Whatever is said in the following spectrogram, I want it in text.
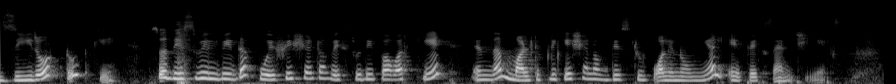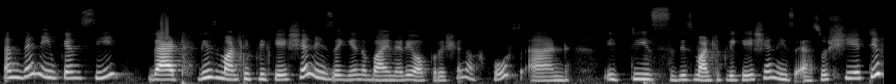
0 to k. So, this will be the coefficient of x to the power k in the multiplication of these two polynomial f x and g x. And then you can see that this multiplication is again a binary operation of course and it is this multiplication is associative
